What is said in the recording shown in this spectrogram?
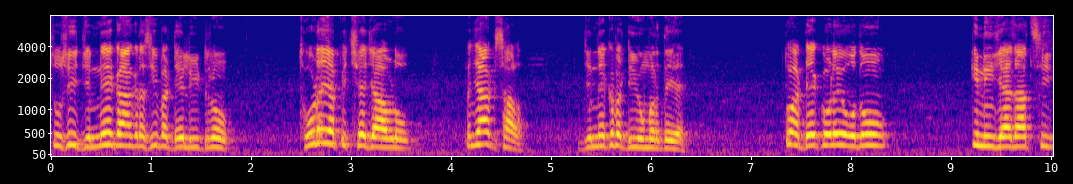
ਤੁਸੀਂ ਜਿੰਨੇ ਕਾਂਗਰਸੀ ਵੱਡੇ ਲੀਡਰ ਹੋ ਥੋੜਾ ਜਿਹਾ ਪਿੱਛੇ ਜਾ ਵੜੋ। 50 ਕੁ ਸਾਲ ਜਿੰਨੇ ਕੁ ਵੱਡੀ ਉਮਰ ਦੇ ਹੈ। ਤੁਹਾਡੇ ਕੋਲੇ ਉਦੋਂ ਕਿੰਨੀ ਜਾਇਦਾਦ ਸੀ?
